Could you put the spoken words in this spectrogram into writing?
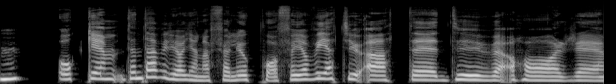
Mm. Och eh, den där vill jag gärna följa upp på, för jag vet ju att eh, du har eh,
